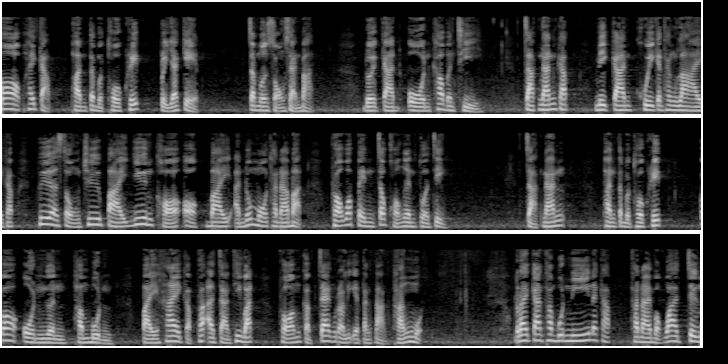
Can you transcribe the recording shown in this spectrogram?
มอบให้กับ พันตำรวจโทคริสปริยเกตจำนวน 2 0 0 0 0 0บาท โดยการโอนเข้าบัญชี จากนั้นครับมีการคุยกันทางไลน์ครับเพื่อส่งชื่อไปยื่นขอออกใบอนุโมทนาบัตร เพราะว่าเป็นเจ้าของเงินตัวจริง จากนั้นพันตำรวจโทคริสก็โอนเงินทำบุญไปให้กับพระอาจารย์ที่วัด พร้อมกับแจ้งรายละเอียดต่าง ๆ ทั้งหมด รายการทำบุญนี้นะครับทนายบอกว่าจึง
